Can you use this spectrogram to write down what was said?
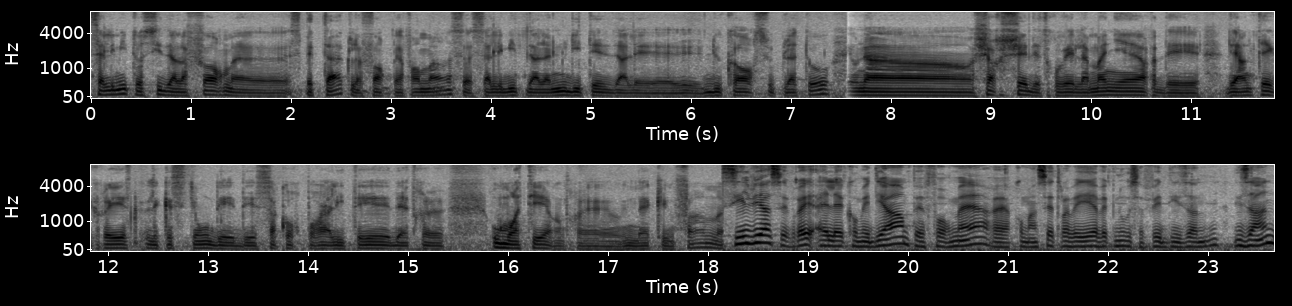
Ça limite aussi dans la forme euh, spectacle, la forme performance, ça limite dans la nudité dans les- du corps sous plateau. On a cherché de trouver la manière d'intégrer les questions de, de sa corporalité, d'être euh, ou moitié entre un mec et une femme. Sylvia, c'est vrai, elle est comédienne, performeur, elle a commencé à travailler avec nous, ça fait 10 ans, 10 ans,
